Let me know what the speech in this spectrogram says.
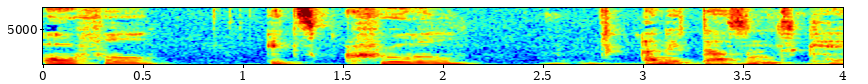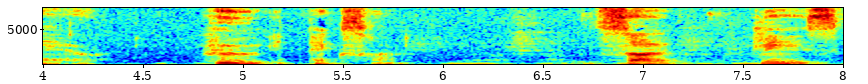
awful, it's cruel, and it doesn't care who it picks on. So please,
